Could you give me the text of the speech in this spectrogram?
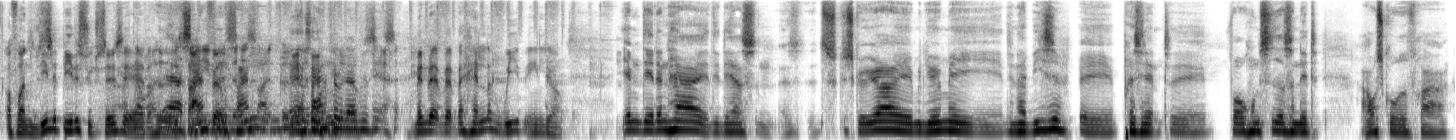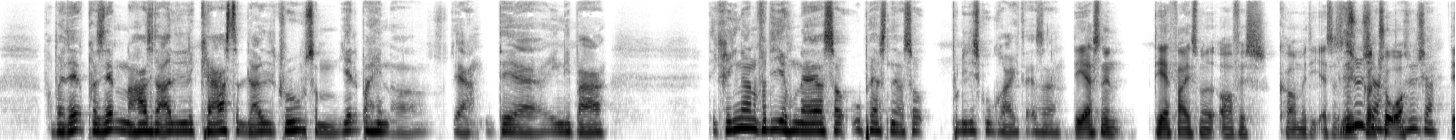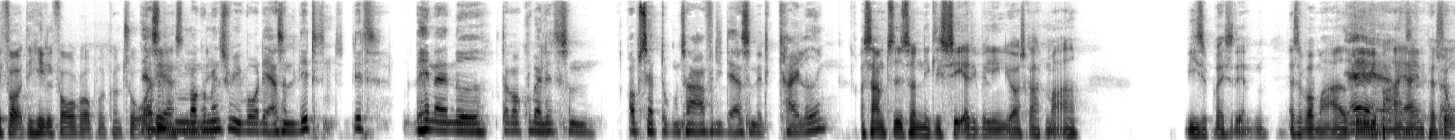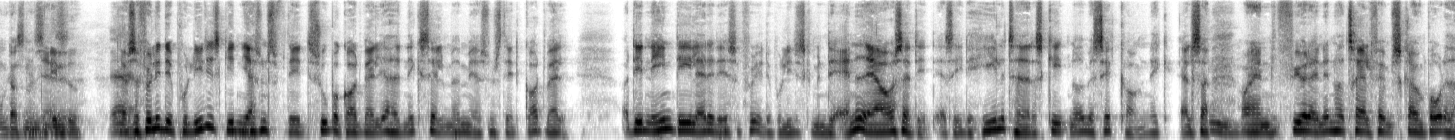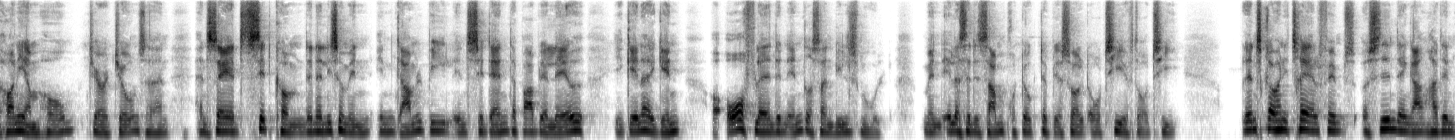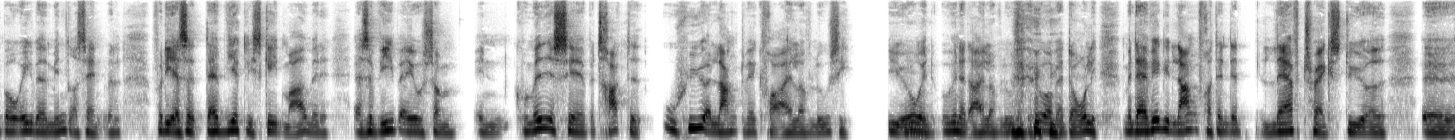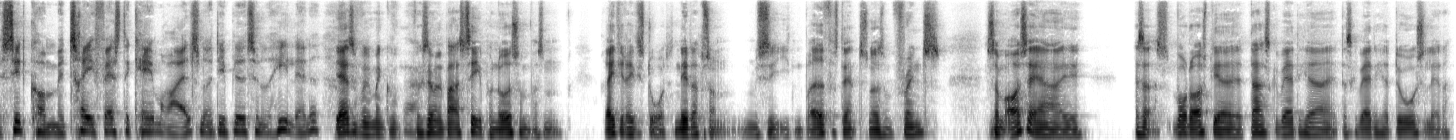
Og for en lille bitte successerie, der hedder Ja, Seinfeld. Seinfeld. Seinfeld. Ja, Seinfeld, ja, præcis. Men hvad, hvad, hvad handler Weep egentlig om? Jamen, det er den her, det er det her sådan, sk- skøre øh, miljø med øh, den her vicepræsident, øh, hvor hun sidder sådan lidt afskåret fra, fra præsident- præsidenten og har sit eget lille kæreste og sit eget lille crew, som hjælper hende, og ja, det er egentlig bare, det er grineren, fordi hun er så upassende og så politisk ukorrekt. Altså, Det er sådan en, det er faktisk noget office comedy, altså Det sådan et synes jeg, kontor. det synes jeg. Det, for, det hele foregår på et kontor. det er og sådan en mockumentary, hvor det er sådan lidt, lidt hen af noget, der godt kunne være lidt sådan opsat dokumentar, fordi det er sådan lidt kejlet, ikke? Og samtidig så negligerer de vel egentlig også ret meget vicepræsidenten. Altså hvor meget Ja, ja, det egentlig ja, bare er altså, en person, der sådan det er- intet. Ja, ja. selvfølgelig det politiske i den. Jeg synes, det er et super godt valg. Jeg havde den ikke selv med, men jeg synes, det er et godt valg. Og det er den ene del af det, det er selvfølgelig det politiske, men det andet er også, at det, altså i det hele taget er der sket noget med sitcomen, ikke? Altså, mm. og en fyr, der i 1993 skrev en bog, der hedder Honey I'm Home, Jared Jones, han, han sagde, at sitcomen, den er ligesom en, en gammel bil, en sedan, der bare bliver lavet igen og igen, og overfladen, den ændrer sig en lille smule. Men ellers er det samme produkt, der bliver solgt over 10 efter år 10. Den skrev han i 93, og siden dengang har den bog ikke været mindre sand, vel? Fordi altså, der er virkelig sket meget med det. Altså, Veep er jo som en komedieserie betragtet uhyre langt væk fra I Love Lucy. I øvrigt, mm. uden at I Love Lucy behøver at være dårlig. Men der er virkelig langt fra den der laugh track styret øh, sitcom med tre faste kameraer og alt sådan noget. Det er blevet til noget helt andet. Ja, altså fordi man kunne for eksempel bare se på noget, som var sådan rigtig, rigtig stort, netop som man kan sige, i den brede forstand, sådan noget som Friends, som også er, øh, altså hvor der også bliver, der skal være det her, der skal være det her dåselatter.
